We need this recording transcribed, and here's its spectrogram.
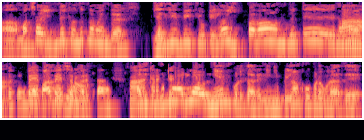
ஆ, மச்சான் இன்னைக்கு வந்துட்டு நம்ம இந்த எல்ஜிபி கியூட்டி எல்லாம் இப்பதான் வந்துட்டு. முன்னாடியே அவர் நேம் கொடுத்தாரு. நீங்க இப்படி எல்லாம் கூப்பிடக்கூடாது.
